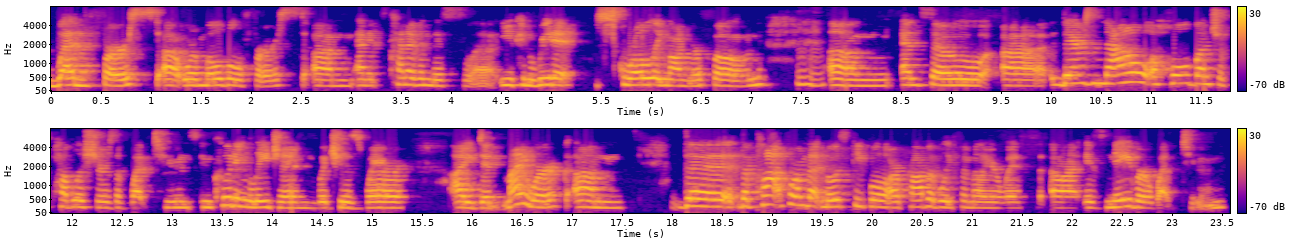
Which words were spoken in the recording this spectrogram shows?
web first uh, or mobile first, um, and it's kind of in this. Uh, you can read it scrolling on your phone, mm-hmm. um, and so uh, there's now a whole bunch of publishers of webtoons, including Lezhin, which is where I did my work. Um, the the platform that most people are probably familiar with uh, is Naver Webtoon.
